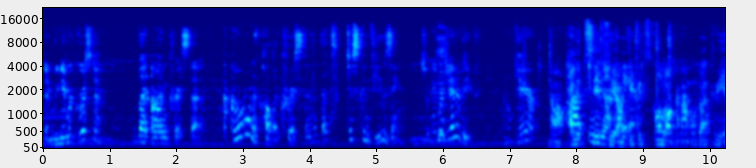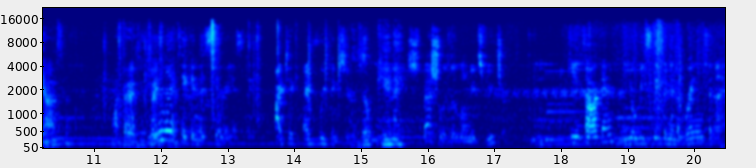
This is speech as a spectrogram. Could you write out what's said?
Then we name her Krista. But I'm Krista. I don't want to call her Krista. That's just confusing. So name her Genevieve. I don't care. Não, olha pra você How ver, ó, o que, que eles colocam na mão de uma criança. Uma You're 380. not taking this seriously. I take everything Fazer o seriously, que, né? especially little Omi's future. Keep talking, and you'll be sleeping in the rain tonight.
